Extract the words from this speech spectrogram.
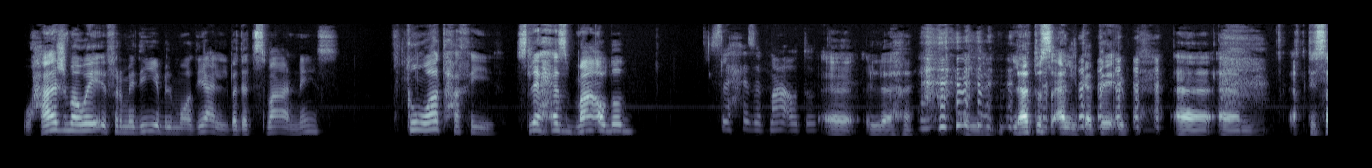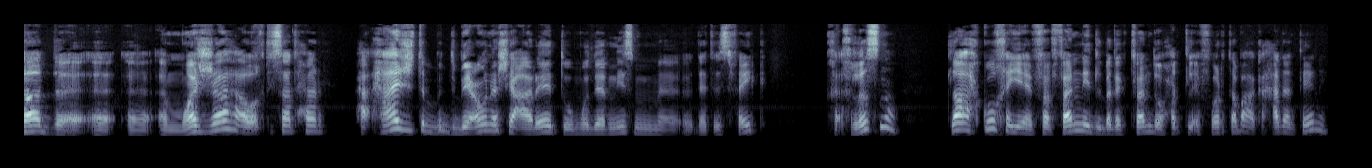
وحاج مواقف رمادية بالمواضيع اللي بدها تسمعها الناس. تكون واضحة خيي سلاح حزب مع أو ضد. سلاح حزب مع أو ضد. آه لا, لا تسأل الكتائب آه اقتصاد آه آه موجه أو اقتصاد حر؟ حاج تبيعونا شعارات و modernism that is fake خلصنا. طلعوا احكوا خيي فند اللي بدك تفنده وحط ال effort تبعك على حدا تاني.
